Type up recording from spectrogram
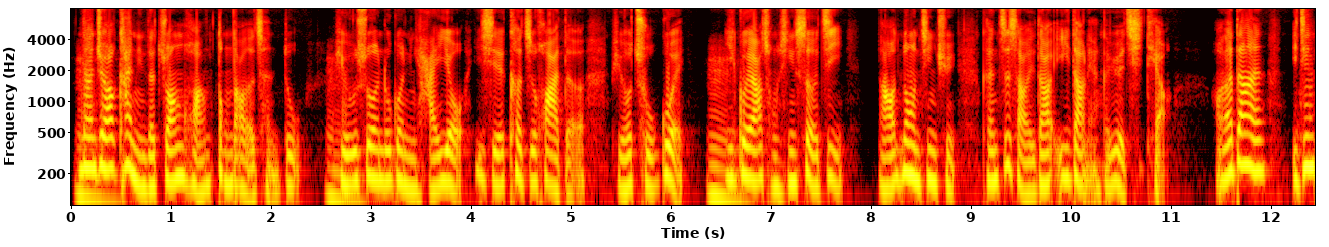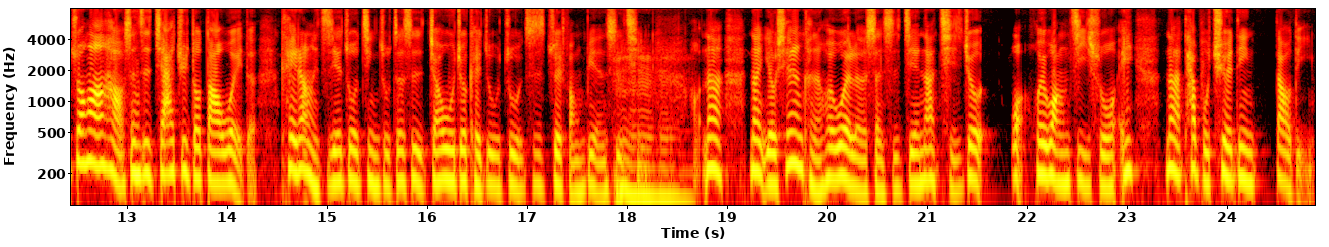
那就要看你的装潢动到的程度。比如说，如果你还有一些克制化的，比如橱柜、嗯衣柜要重新设计，然后弄进去，可能至少也到一到两个月起跳。好，那当然已经装潢好，甚至家具都到位的，可以让你直接做进驻，这是交屋就可以入住，这是最方便的事情。嗯好，那那有些人可能会为了省时间，那其实就忘会忘记说，诶，那他不确定到底，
